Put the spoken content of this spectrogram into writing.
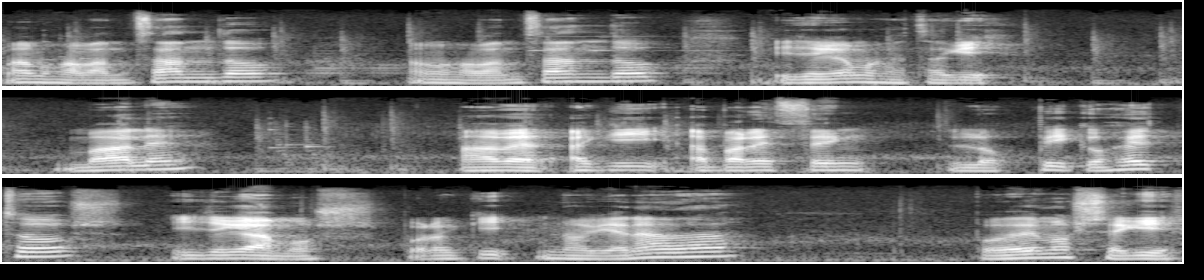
Vamos avanzando, vamos avanzando. Y llegamos hasta aquí. Vale. A ver, aquí aparecen los picos estos. Y llegamos. Por aquí no había nada. Podemos seguir.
